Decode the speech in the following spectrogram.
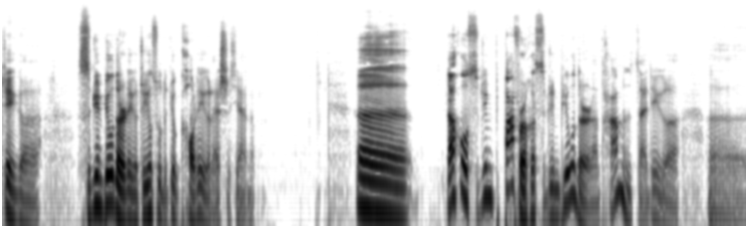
这个 String Builder 这个执行速度就靠这个来实现的。呃，然后 String Buffer 和 String Builder 呢，他们在这个呃。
